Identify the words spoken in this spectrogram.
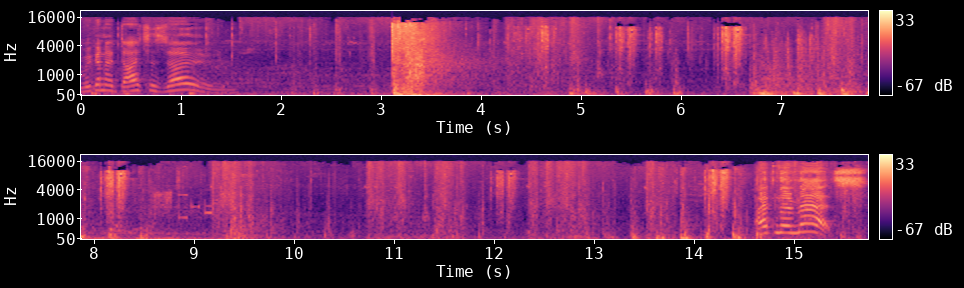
We're gonna die to zone. I have no mats.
